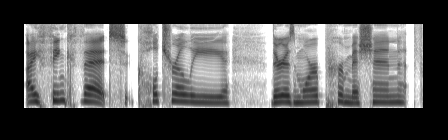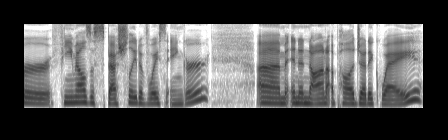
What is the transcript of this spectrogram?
I think that culturally, there is more permission for females, especially, to voice anger um, in a non apologetic way.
